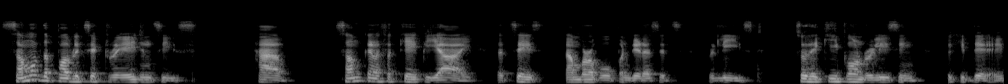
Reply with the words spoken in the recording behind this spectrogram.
Some of the public sector agencies have some kind of a KPI that says number of open data sets released. So they keep on releasing to hit their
